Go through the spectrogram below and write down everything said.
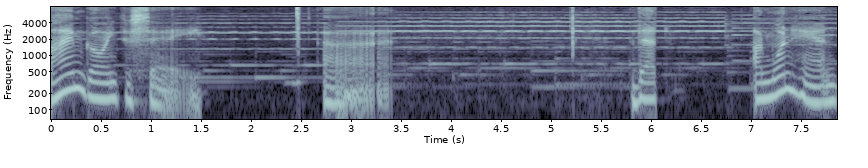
I'm going to say uh, that on one hand,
